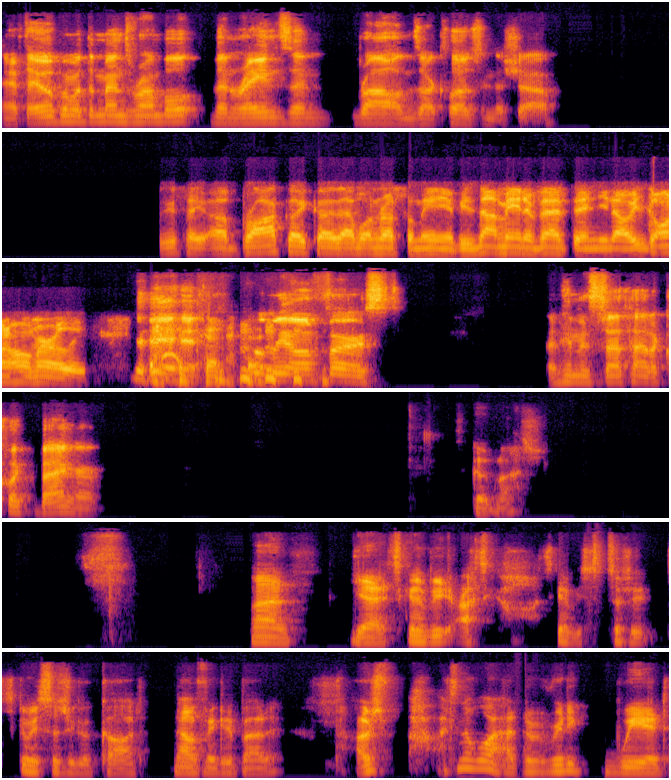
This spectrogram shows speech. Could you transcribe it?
And if they open with the men's rumble, then Reigns and Rollins are closing the show. You say uh, Brock like uh, that one WrestleMania. If he's not main event, then you know he's going home early. Put me on first. And him and Seth had a quick banger. Good match, man yeah, it's gonna be it's gonna be such a it's gonna be such a good card. Now I'm thinking about it. I was I don't know why I had a really weird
